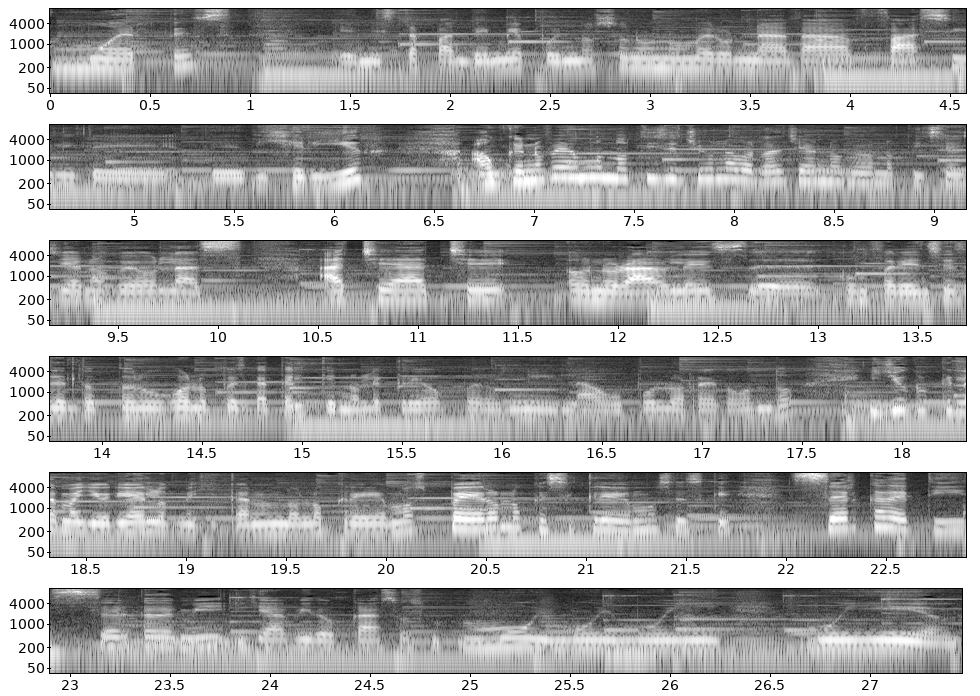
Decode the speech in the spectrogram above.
muertes en esta pandemia pues no son un número nada fácil de, digerir. Aunque no veamos noticias, yo la verdad ya no veo noticias, ya no veo las HH honorables eh, conferencias del doctor Hugo López Gatel, que no le creo, pero ni la O por lo redondo. Y yo creo que la mayoría de los mexicanos no lo creemos, pero lo que sí creemos es que cerca de ti, cerca de mí, ya ha habido casos muy, muy, muy, muy... Eh,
